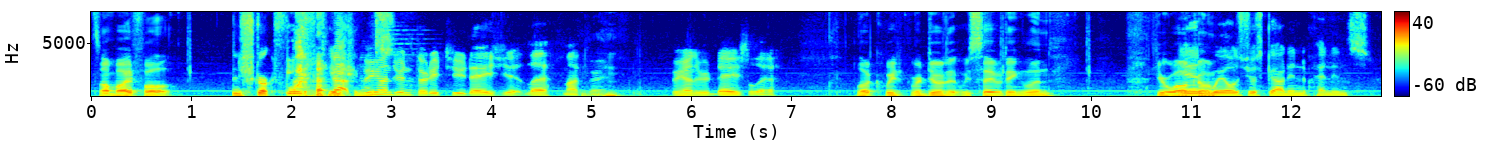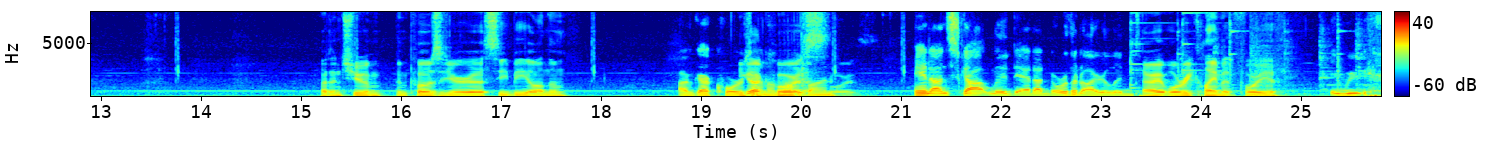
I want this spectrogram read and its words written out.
It's not my fault. Construct I've got 332 days yet left, my friend. 300 days left. Look, we we're doing it. We saved England. You're welcome. and welcome. Wales just got independence. Why didn't you Im- impose your uh, CB on them? I've got You cores got on them, I'm cores. Fine. And on Scotland and on Northern Ireland. All right, we'll reclaim it for you. We.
